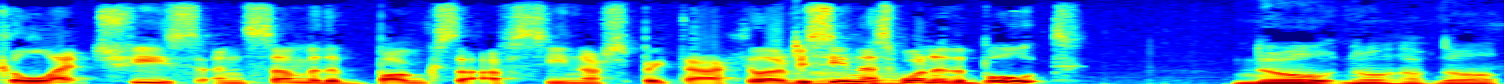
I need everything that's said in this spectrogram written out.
glitches and some of the bugs that I've seen are spectacular. Have you seen this one of the boat? No, no, I have not.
